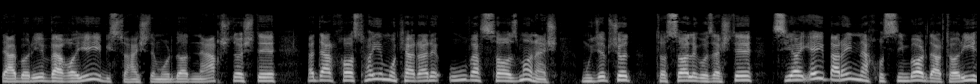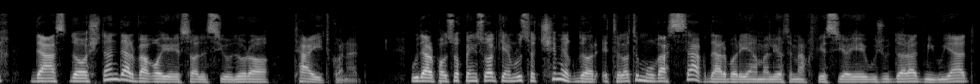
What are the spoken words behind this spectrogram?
درباره وقایع 28 مرداد نقش داشته و درخواست‌های مکرر او و سازمانش موجب شد تا سال گذشته CIA برای نخستین بار در تاریخ دست داشتن در وقایع سال 32 را تایید کند. او در پاسخ به این سوال که امروز تا چه مقدار اطلاعات موثق درباره عملیات مخفی CIA وجود دارد می‌گوید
